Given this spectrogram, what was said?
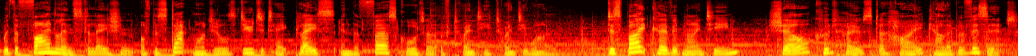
with the final installation of the stack modules due to take place in the first quarter of 2021. Despite COVID 19, Shell could host a high calibre visit.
